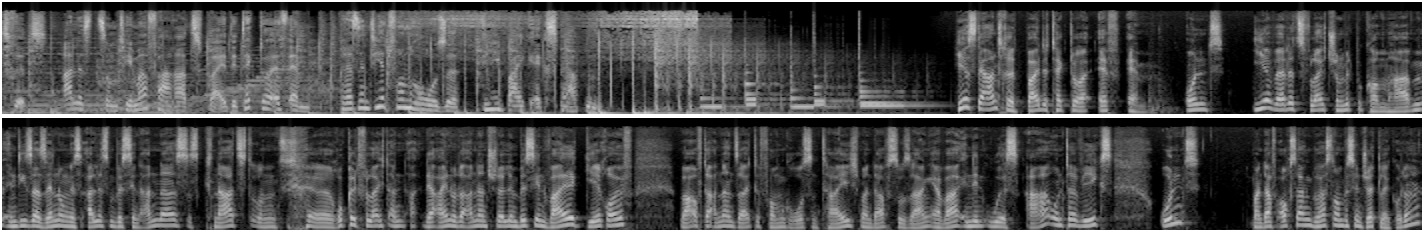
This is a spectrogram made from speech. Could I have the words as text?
Antritt. Alles zum Thema Fahrrad bei Detektor FM. Präsentiert von Rose, die Bike-Experten. Hier ist der Antritt bei Detektor FM. Und Ihr werdet es vielleicht schon mitbekommen haben, in dieser Sendung ist alles ein bisschen anders. Es knarzt und äh, ruckelt vielleicht an der einen oder anderen Stelle ein bisschen, weil Gerolf war auf der anderen Seite vom großen Teich. Man darf so sagen, er war in den USA unterwegs und man darf auch sagen, du hast noch ein bisschen Jetlag, oder?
